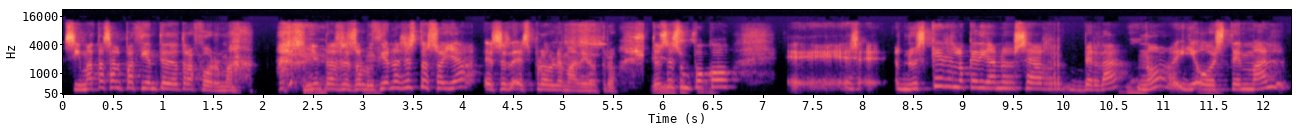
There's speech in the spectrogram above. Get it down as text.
si matas al paciente de otra forma. Mientras le solucionas esto, eso ya es, problema de otro. Entonces es un poco... Eh, eh, no es que lo que diga no sea verdad, ¿no? o esté mal,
